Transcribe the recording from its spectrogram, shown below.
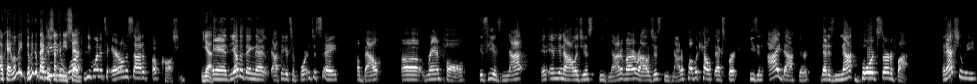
Okay, let me let me go back so to something you want, said. He wanted to err on the side of, of caution. Yes. And the other thing that I think it's important to say about uh, Rand Paul is he is not an immunologist. He's not a virologist. He's not a public health expert. He's an eye doctor that is not board certified. And actually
